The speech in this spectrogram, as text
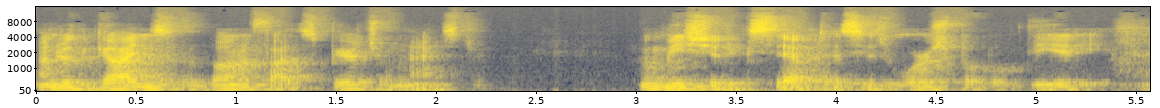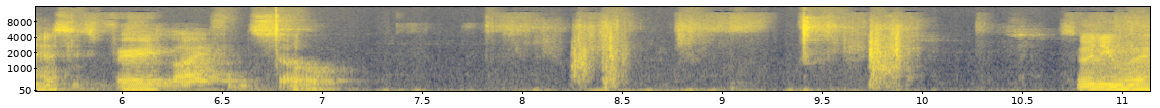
under the guidance of a bona fide spiritual master, whom he should accept as his worshipable deity and as his very life and soul. So, anyway,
